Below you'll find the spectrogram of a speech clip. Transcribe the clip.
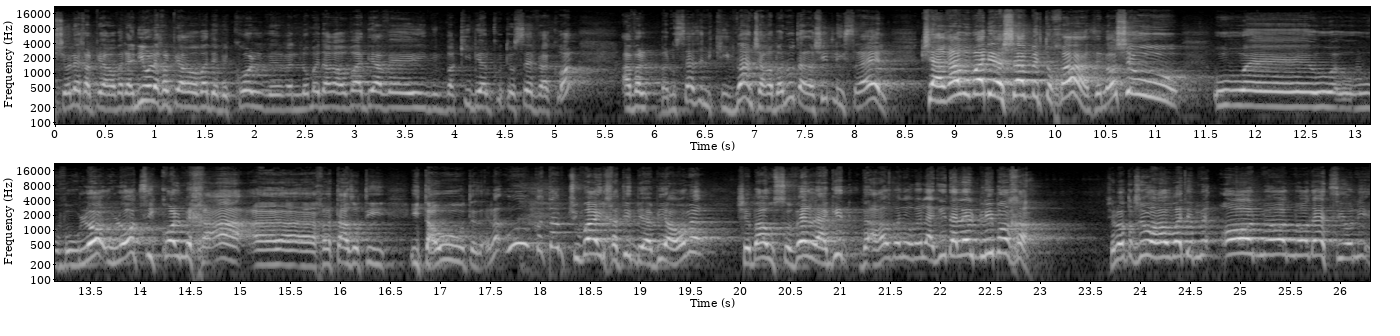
שהולך על פי הרב עובדיה, אני הולך על פי הרב עובדיה בכל, ואני לומד הרב עובדיה ובקיא בילקוט יוסף והכל, אבל בנושא הזה מכיוון שהרבנות הראשית לישראל, כשהרב עובדיה ישב בתוכה, זה לא שהוא, הוא, הוא, הוא, הוא, לא, הוא לא הוציא כל מחאה, ההחלטה הזאת היא טעות, אלא הוא כתב תשובה הלכתית ביביע עומר, שבה הוא סובר להגיד, והרב עובדיה אומר להגיד הלל בלי ברכה. שלא תחשבו, הרב עובדיה מאוד מאוד מאוד היה ציוני,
